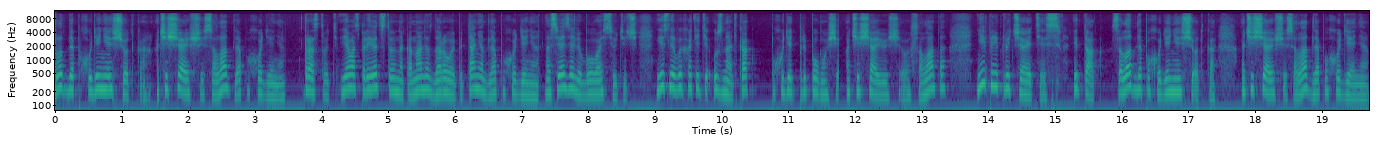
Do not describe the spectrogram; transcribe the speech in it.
Салат для похудения щетка. Очищающий салат для похудения. Здравствуйте, я вас приветствую на канале Здоровое питание для похудения. На связи Любовь Васютич. Если вы хотите узнать, как похудеть при помощи очищающего салата, не переключайтесь. Итак, Салат для похудения щетка. Очищающий салат для похудения.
